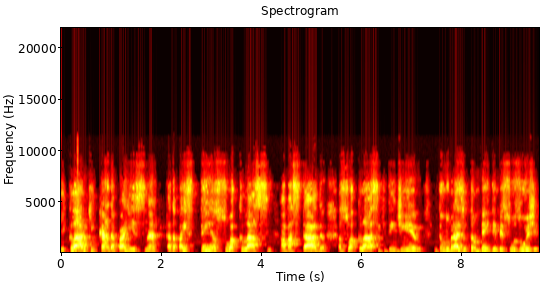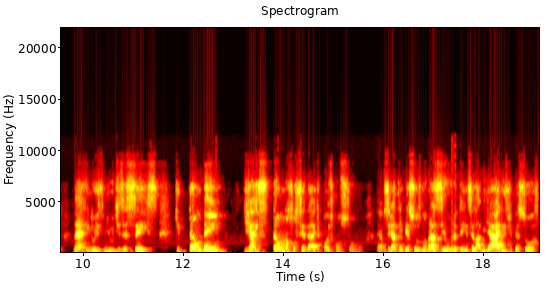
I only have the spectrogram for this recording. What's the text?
E claro que cada país, né? Cada país tem a sua classe abastada, a sua classe que tem dinheiro. Então no Brasil também tem pessoas hoje, né? Em 2016, que também já estão na sociedade pós-consumo. Né? Você já tem pessoas no Brasil, já tem, sei lá, milhares de pessoas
